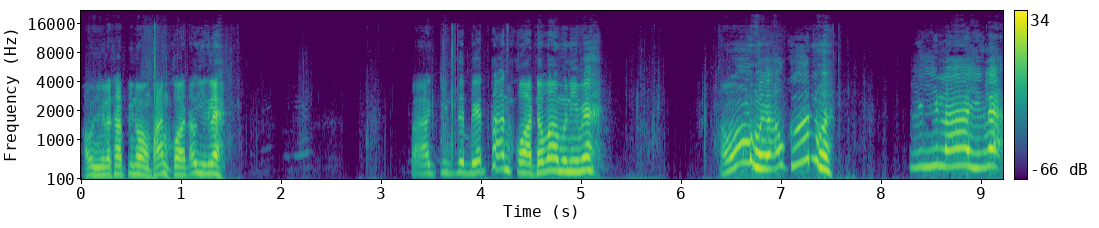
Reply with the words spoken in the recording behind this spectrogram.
เอาอีกแล้วครับพี่น้องพันขอดเอาอีกเลยปลากินแต่เบ็ดพันขอดแต่ว่ามือนี้ไหมเอาเว้ยเอาเกินเว้ย ลีลาอีกแล้ว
